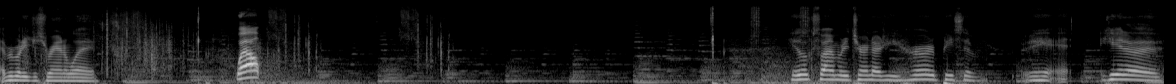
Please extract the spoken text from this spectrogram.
Everybody just ran away. Well. He looks fine, but he turned out he heard a piece of. He, he had a.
